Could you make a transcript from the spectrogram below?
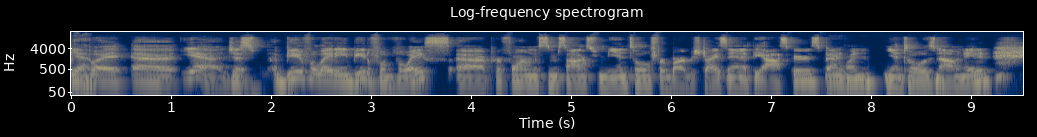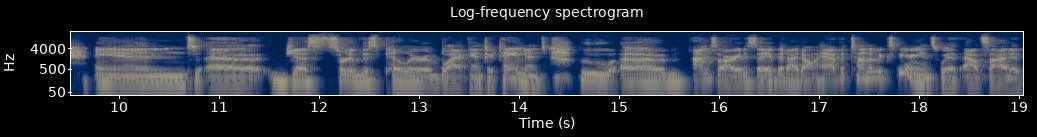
yeah. but uh yeah just a beautiful lady beautiful voice uh performed some songs from yentl for barbra streisand at the oscars back Mm. when yentl was nominated and uh just sort of this pillar of black entertainment who um i'm sorry to say that i don't have a ton of experience with outside of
